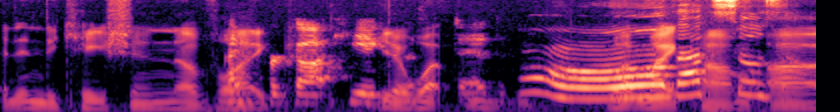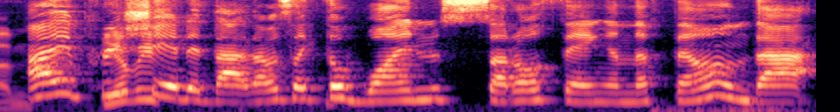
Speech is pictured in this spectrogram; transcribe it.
an indication of Mm. I like forgot he you know, what- existed. Oh, might that's come. so. Um, I you know, appreciated that. That was like the one subtle thing in the film that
